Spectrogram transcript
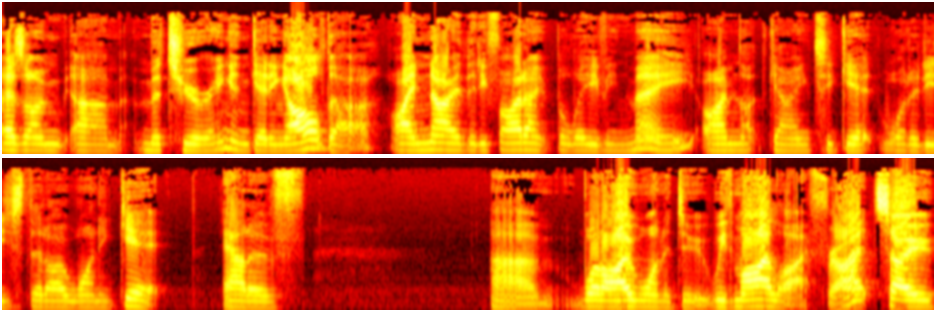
as I'm um, maturing and getting older, I know that if I don't believe in me, I'm not going to get what it is that I want to get out of um, what I want to do with my life, right? So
